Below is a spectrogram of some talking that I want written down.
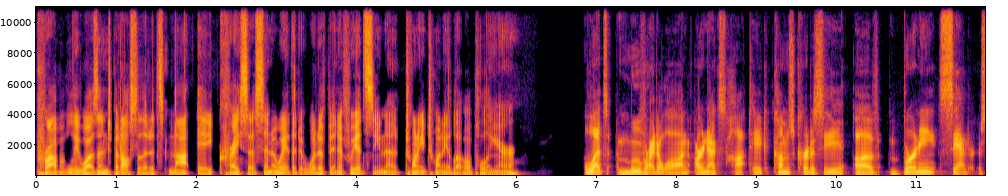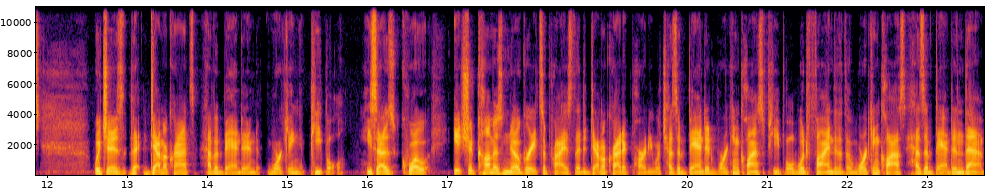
probably wasn't, but also that it's not a crisis in a way that it would have been if we had seen a 2020 level polling error let's move right along. Our next hot take comes courtesy of Bernie Sanders, which is that Democrats have abandoned working people. He says, quote, it should come as no great surprise that a Democratic Party which has abandoned working class people would find that the working class has abandoned them.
